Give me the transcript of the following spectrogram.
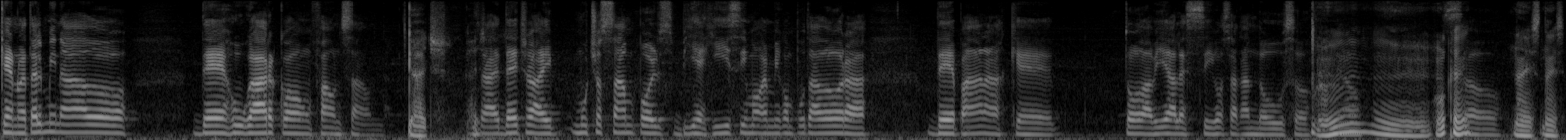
que no he terminado de jugar con Found Sound. Gotcha. O Gotcha. sea, de hecho, hay muchos samples viejísimos en mi computadora de panas que todavía les sigo sacando uso. you know. Mm, okay. So, nice, nice.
